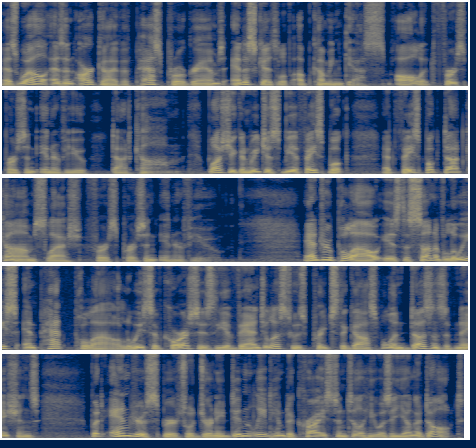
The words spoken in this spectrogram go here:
as well as an archive of past programs and a schedule of upcoming guests, all at firstpersoninterview.com. Plus, you can reach us via Facebook at facebook.com slash firstpersoninterview. Andrew Palau is the son of Luis and Pat Palau. Luis, of course, is the evangelist who's preached the gospel in dozens of nations. But Andrew's spiritual journey didn't lead him to Christ until he was a young adult.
